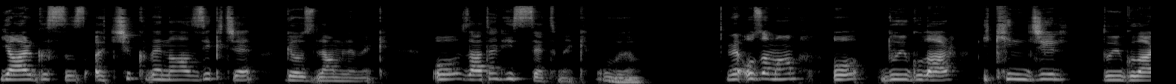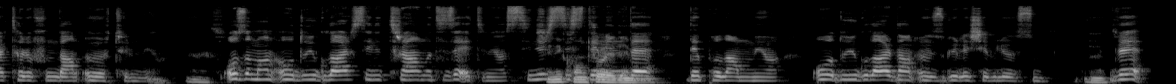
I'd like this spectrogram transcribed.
Yargısız, açık ve nazikçe gözlemlemek. O zaten hissetmek oluyor. Hı-hı. Ve o zaman o duygular ikincil duygular tarafından örtülmüyor. Evet. O zaman o duygular seni travmatize etmiyor. Sinir seni sisteminde depolanmıyor. O duygulardan özgürleşebiliyorsun. Evet. Ve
